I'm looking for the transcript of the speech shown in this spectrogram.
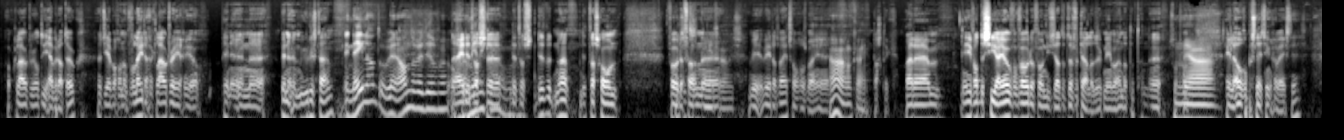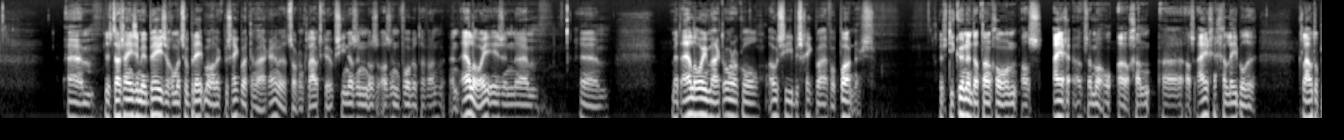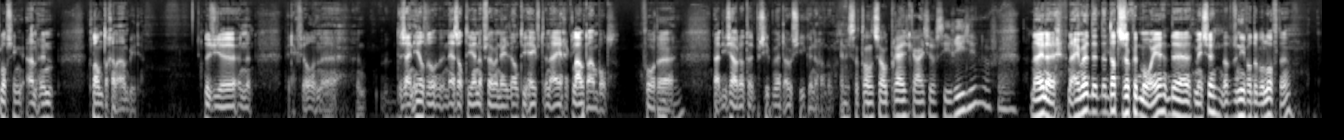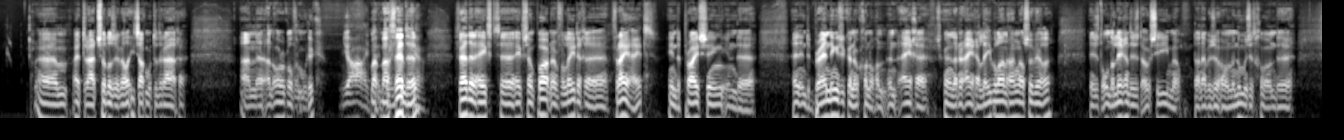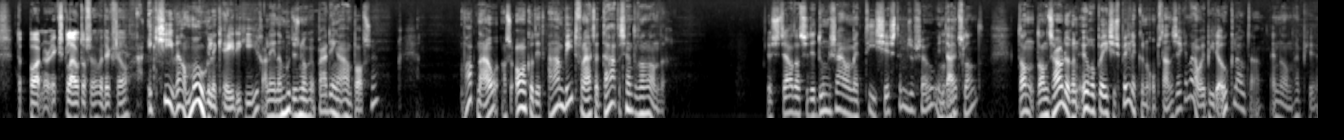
op CloudWorld, die hebben dat ook. Dus die hebben gewoon een volledige cloud-regio binnen hun, binnen hun muren staan. In Nederland of in een andere deel van nee, dit was, dit, was, dit, nou, dit was gewoon Vodafone wereldwijd volgens mij, Ah, oké. dacht ik. Maar ehm, in ieder geval de CIO van Vodafone die zat het te vertellen. Dus ik neem aan dat dat een eh, soort van Ja, hele hoge beslissing geweest is. Ehm, dus daar zijn ze mee bezig om het zo breed mogelijk beschikbaar te maken. Hè. Dat Sovereign Cloud kun je ook zien als een, als, als een voorbeeld daarvan. En Alloy is een... ehm, ehm, met Alloy maakt Oracle OC beschikbaar voor partners. Dus die kunnen dat dan gewoon als eigen, eh, zeg maar, eh, gaan, als eigen gelabelde cloud-oplossing aan hun klanten gaan aanbieden. Dus je, een, weet ik veel, een, eh, een- er zijn heel veel, een SLTN of zo in Nederland, die heeft een eigen cloud aanbod. Voor, eh, Mhm. nou, die zou dat in principe met OC kunnen gaan doen. En is dat dan hetzelfde prijskaartje als die region? Of, eh? Nee, nee, nee, maar dat is ook het mooie. De, tenminste, dat is in ieder geval de belofte. Ehm, uiteraard zullen ze wel iets af moeten dragen aan, aan Oracle, vermoed ik. Ja, ik- Maar- maar verder- goed, ja. Verder heeft, heeft zo'n partner volledige vrijheid in de pricing, in de, en in de branding. Ze kunnen ook gewoon nog een, een eigen, ze kunnen er een eigen label aan hangen als ze willen. Dan is het onderliggend, is het OC, maar dan hebben ze gewoon, dan noemen ze het gewoon de, de Partner X Cloud of zo, weet ik veel. Nou, ik zie wel mogelijkheden hier, alleen dan moeten ze nog een paar dingen aanpassen. Wat nou als Oracle dit aanbiedt vanuit het datacenter van een ander? Dus stel dat ze dit doen samen met T-Systems of zo in Mhm. Duitsland. Dan, dan zou er een Europese speler kunnen opstaan en zeggen, nou, we bieden ook cloud aan. En dan heb je...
